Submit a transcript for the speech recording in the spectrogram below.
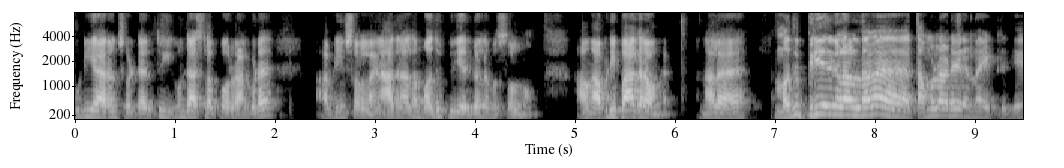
குடியாரன்னு சொல்லிட்டாரு தூக்கி குண்டாஸில் போடுறான்னு கூட அப்படின்னு சொல்லலாம். அதனால தான் மது பிரியர்கள் நம்ம சொல்லணும். அவங்க அப்படி பார்க்குறவங்க. அதனால மது பிரியர்களால் தானே தமிழ்நாடே ரன் ஆயிட்டு இருக்கு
